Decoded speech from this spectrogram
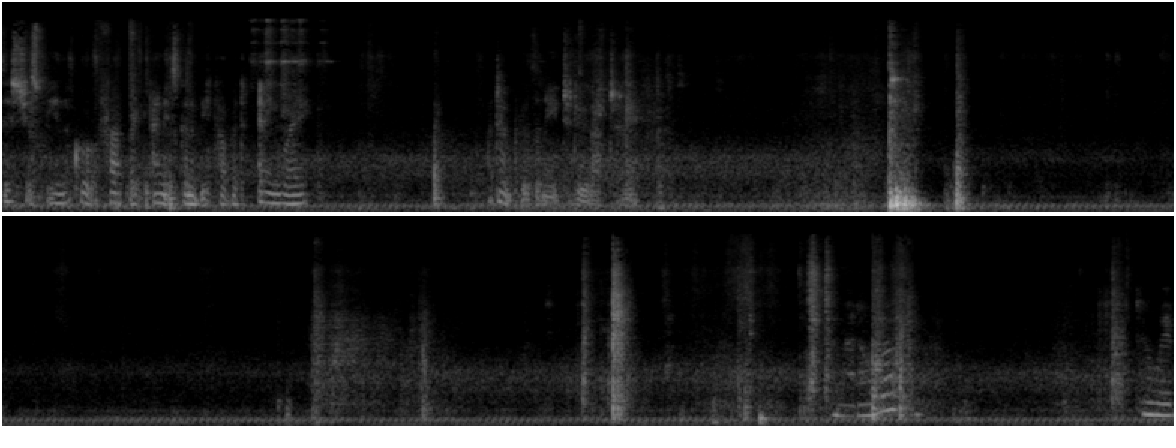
this just being the quilted fabric and it's going to be covered anyway I don't feel the need to do that today. Turn that over. Till we have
